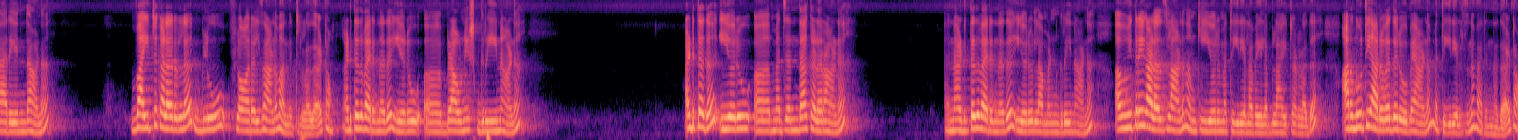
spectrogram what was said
വാരിയന്റ് വൈറ്റ് കളറിൽ ബ്ലൂ ഫ്ലോറൽസ് ആണ് വന്നിട്ടുള്ളത് കേട്ടോ. അടുത്തത് വരുന്നത് ഈ ഒരു ബ്രൗണിഷ് ഗ്രീൻ ആണ്. അടുത്തത് ഈ ഒരു മജന്ത കളറാണ് എന്നാൽ അടുത്തത് വരുന്നത് ഈ ഒരു ലെമൺ ഗ്രീൻ ആണ്. അപ്പോൾ ഇത്രയും കളേഴ്സിലാണ് നമുക്ക് ഈ ഒരു മെറ്റീരിയൽ അവൈലബിൾ ആയിട്ടുള്ളത്. അറുന്നൂറ്റി അറുപത് രൂപയാണ് മെറ്റീരിയൽസിന് വരുന്നത് കേട്ടോ.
